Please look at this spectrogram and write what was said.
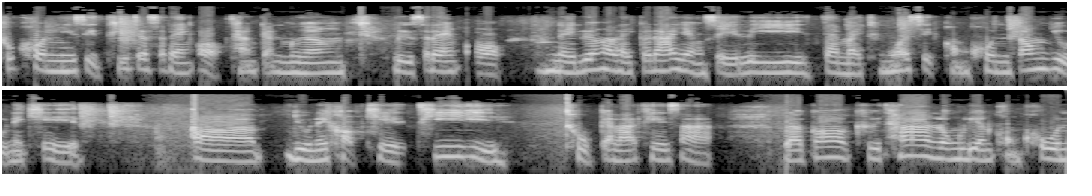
ทุกคนมีสิทธิ์ที่จะแสดงออกทางการเมือง หรือแสดงออกในเรื่องอะไรก็ได้อย่างเสรี แต่หมายถึงว่าสิทธิ์ของคุณต้องอยู่ในเขตออยู่ในขอบเขตที่ ถูกกาลเทศะแล้วก็คือถ้าโรงเรียนของคุณ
